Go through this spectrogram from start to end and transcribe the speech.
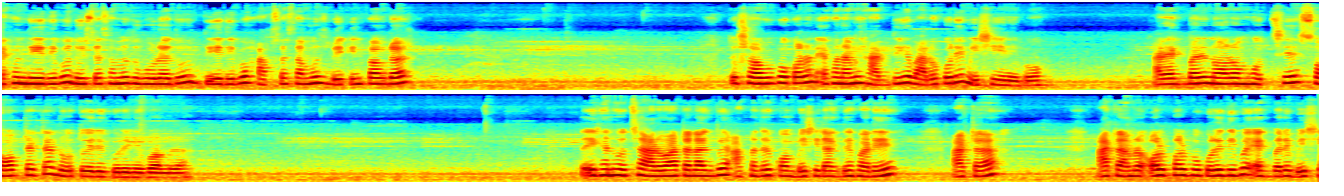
এখন দিয়ে দিব দুই চা চামচ গুঁড়া দুধ, দিয়ে দিব হাফ চা চামচ বেকিং পাউডার। তো সব উপকরণ এখন আমি হাত দিয়ে ভালো করে মিশিয়ে নেব। আর একবারে নরম হচ্ছে সফট একটা ডো তৈরি করে নেব আমরা। তো এখানে হচ্ছে আরও আটা লাগবে, আপনাদের কম বেশি লাগতে পারে আটা। আটা আমরা অল্প অল্প করে দিব, একবারে বেশি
